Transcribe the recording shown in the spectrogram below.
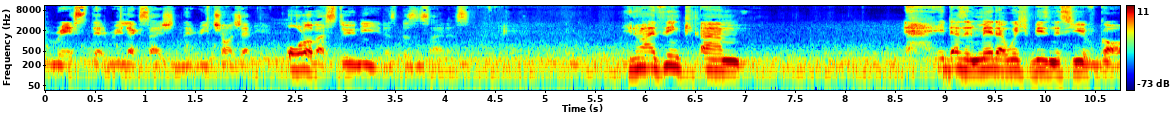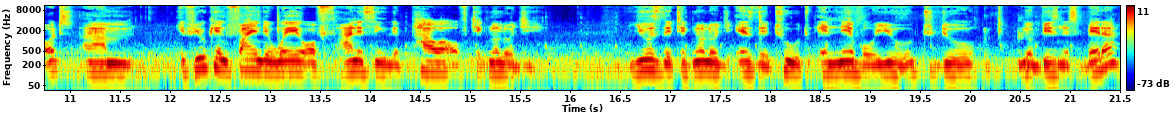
rest, that relaxation, that recharge that all of us do need as business owners? You know, I think um, it doesn't matter which business you've got. Um, if you can find a way of harnessing the power of technology, use the technology as the tool to enable you to do your business better.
